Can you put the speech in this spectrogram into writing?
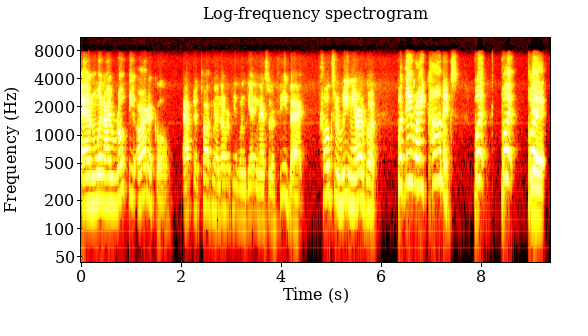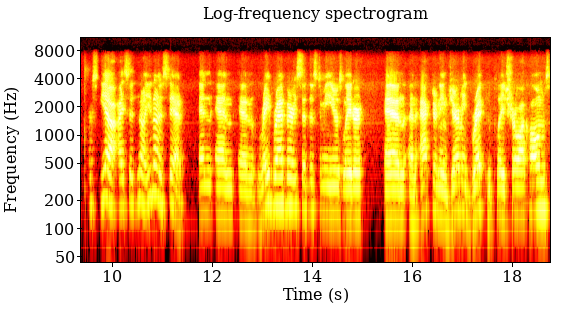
And when I wrote the article, after talking to a number of people and getting that sort of feedback, folks were reading the article going, but they write comics. But, but, but. Yeah. yeah i said no you don't understand and and and ray bradbury said this to me years later and an actor named jeremy brett who played sherlock holmes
